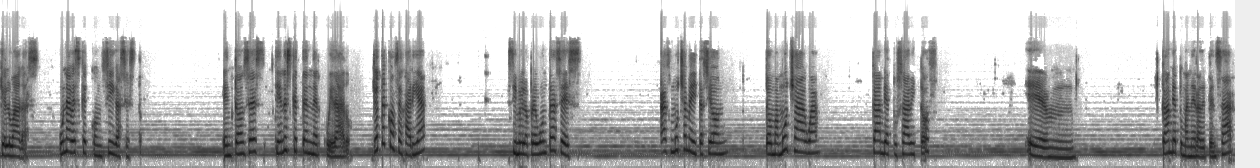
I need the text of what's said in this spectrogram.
que lo hagas? Una vez que consigas esto. Entonces, tienes que tener cuidado. Yo te aconsejaría, si me lo preguntas, es, haz mucha meditación, toma mucha agua, cambia tus hábitos, em, cambia tu manera de pensar,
